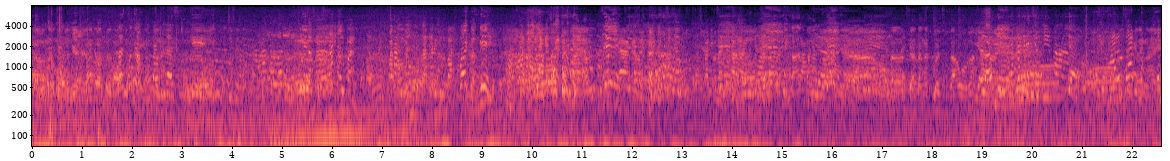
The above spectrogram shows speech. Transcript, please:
Kalau cocoknya dari empat belas. Enam belas. Nggih. Nggih. Itu Pak. Pak ngomong pertama itu Pak. Wah, nggih. C. Permintaan makin banyak. Kedatangan 2 juta orang. Lah, nggih. Iya. Kemarin kan Kira naik.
